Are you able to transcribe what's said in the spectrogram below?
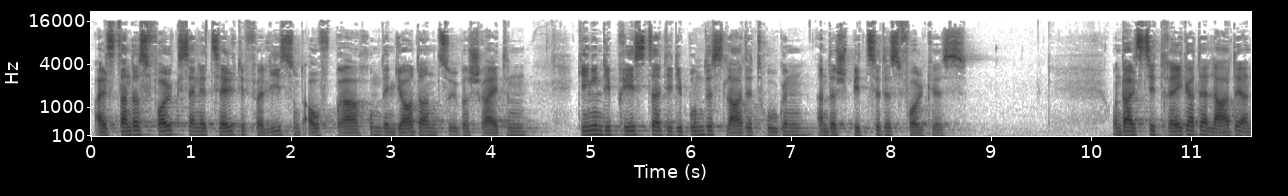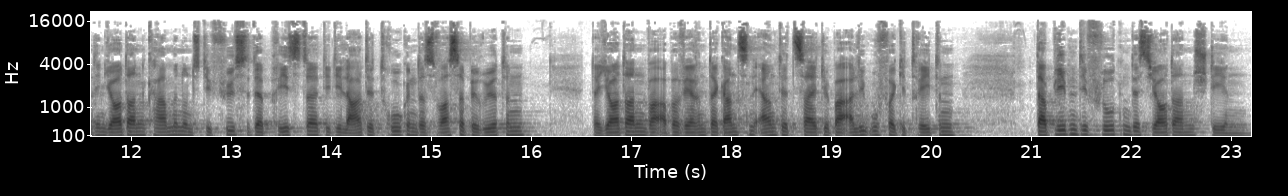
Als dann das Volk seine Zelte verließ und aufbrach, um den Jordan zu überschreiten, gingen die Priester, die die Bundeslade trugen, an der Spitze des Volkes. Und als die Träger der Lade an den Jordan kamen und die Füße der Priester, die die Lade trugen, das Wasser berührten, der Jordan war aber während der ganzen Erntezeit über alle Ufer getreten. Da blieben die Fluten des Jordan stehen.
